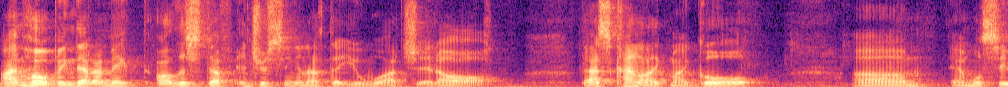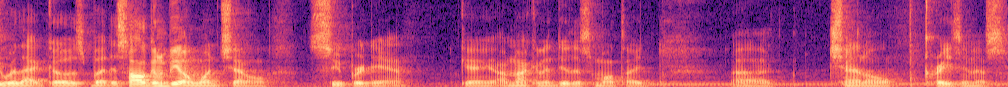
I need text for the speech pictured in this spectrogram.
I'm hoping that I make all this stuff interesting enough that you watch it all. That's kind of like my goal, um, and we'll see where that goes. But it's all going to be on one channel, Super Dan. Okay, I'm not going to do this multi uh, channel craziness.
